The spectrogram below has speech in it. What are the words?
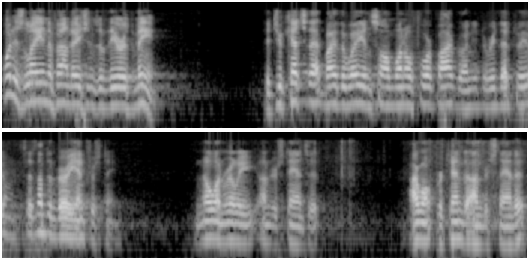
What does laying the foundations of the earth mean? Did you catch that, by the way, in Psalm 104.5? Do I need to read that to you? It says something very interesting. No one really understands it. I won't pretend to understand it.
